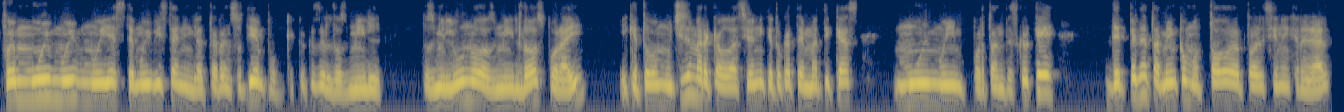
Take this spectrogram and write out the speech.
fue muy, muy, muy, este, muy vista en Inglaterra en su tiempo, que creo que es del 2000, 2001, 2002, por ahí, y que tuvo muchísima recaudación y que toca temáticas muy, muy importantes. Creo que depende también, como todo, todo el cine en general,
